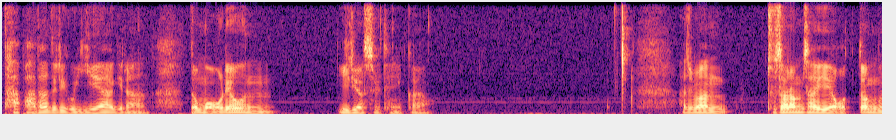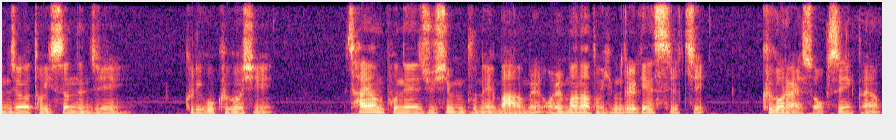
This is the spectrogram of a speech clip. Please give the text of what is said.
다 받아들이고 이해하기란 너무 어려운 일이었을 테니까요. 하지만 두 사람 사이에 어떤 문제가 더 있었는지 그리고 그것이 사연 보내주신 분의 마음을 얼마나 더 힘들게 했을지 그걸 알 수 없으니까요.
